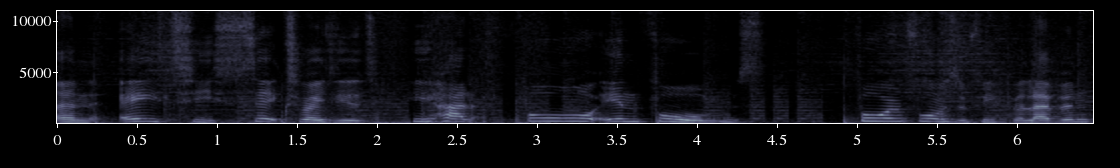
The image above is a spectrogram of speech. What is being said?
an 86 rated. He had four informs, four informs in FIFA 11,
